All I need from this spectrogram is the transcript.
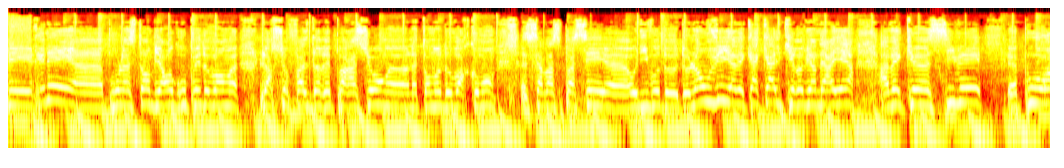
les Rennais pour l'instant bien regroupés devant leur surface de réparation en attendant de voir comment ça va se passer au niveau de, l'envie avec Akal qui revient derrière avec Sivé pour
